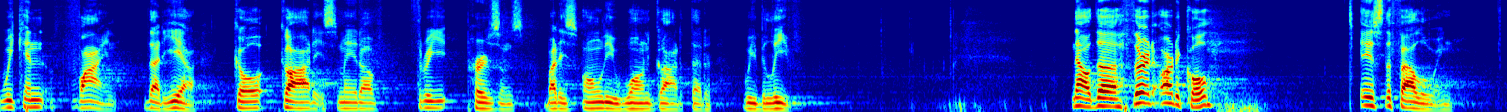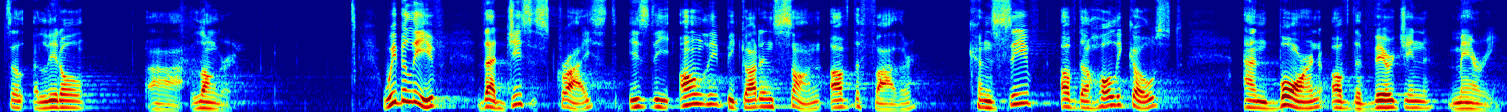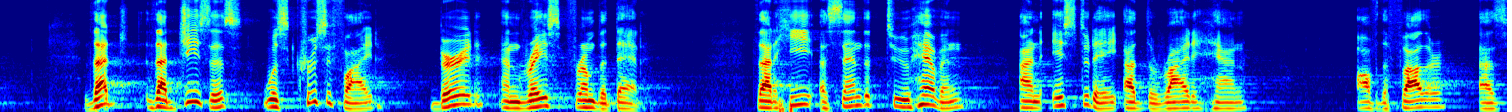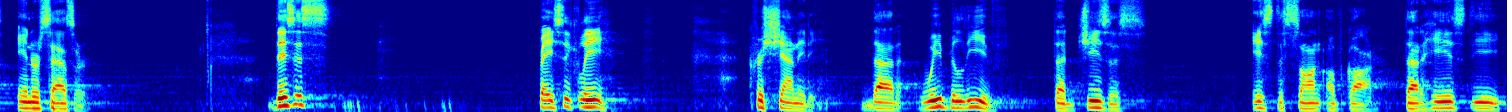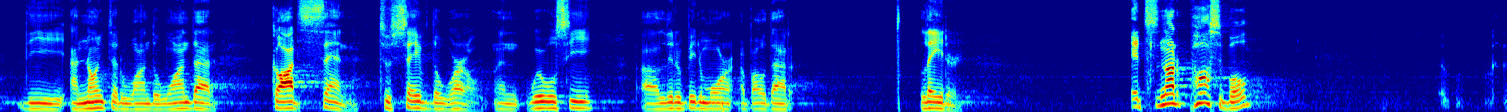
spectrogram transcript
we can find that, yeah, God is made of three persons, but it's only one God that we believe. Now, the third article is the following. It's a, a little uh, longer. We believe that Jesus Christ is the only begotten Son of the Father, conceived of the Holy Ghost, and born of the Virgin Mary. That, that Jesus was crucified, buried, and raised from the dead. That he ascended to heaven and is today at the right hand of the Father as intercessor. This is basically Christianity that we believe that Jesus is the Son of God, that He is the, the anointed one, the one that God sent to save the world. And we will see a little bit more about that later. It's not possible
